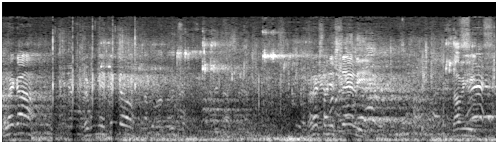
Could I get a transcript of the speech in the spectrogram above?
Kolega, żeby nie ty to... Reszta nie szczeli. Dawid.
